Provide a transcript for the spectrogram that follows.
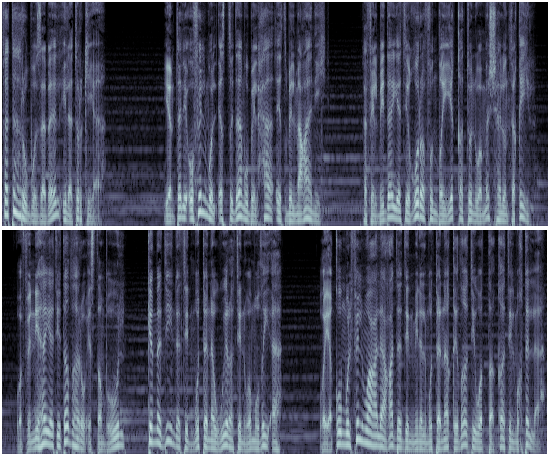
فتهرب زابيل إلى تركيا. يمتلئ فيلم الاصطدام بالحائط بالمعاني ففي البداية غرف ضيقة ومشهل ثقيل وفي النهاية تظهر إسطنبول كمدينة متنورة ومضيئة ويقوم الفيلم على عدد من المتناقضات والطاقات المختلة.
